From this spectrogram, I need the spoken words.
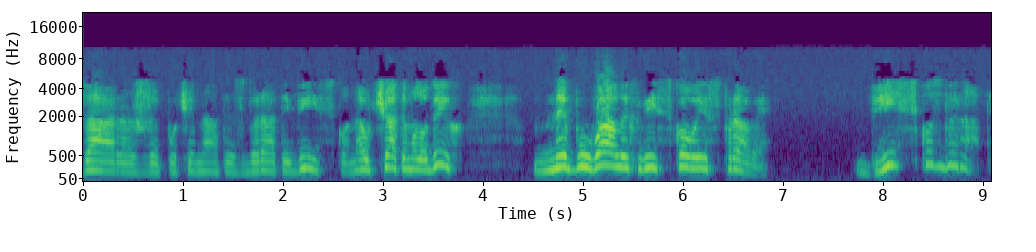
зараз же починати збирати військо, навчати молодих, небувалих військової справи. Військо збирати?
